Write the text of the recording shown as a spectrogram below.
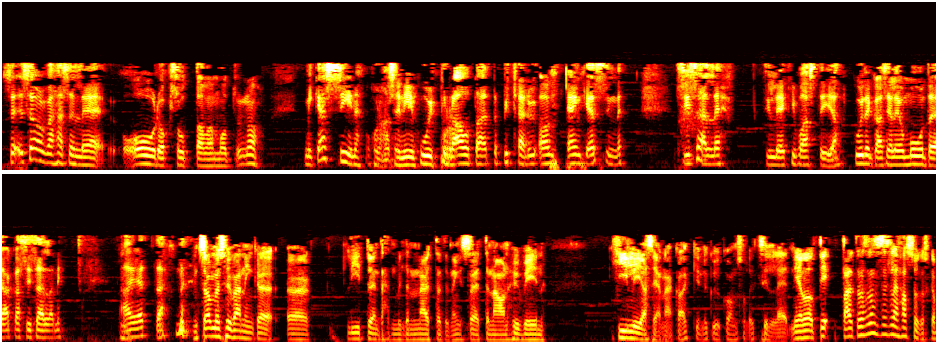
se, se on vähän silleen oudoksuttava, mutta no, mikä siinä? Onhan se niin huippurauta, että pitää nyt henkeä sinne sisälle silleen kivasti ja kuitenkaan siellä ei ole muuntajakaan sisällä, niin ai mm. että. se on myös hyvä niinkö, ö, liittyen tähän, miltä ne näyttää tietenkin se, että nämä on hyvin hiljaisia nämä kaikki nykykonsolit silleen. Niillä on, ti- tai tässä on silleen hassu, koska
